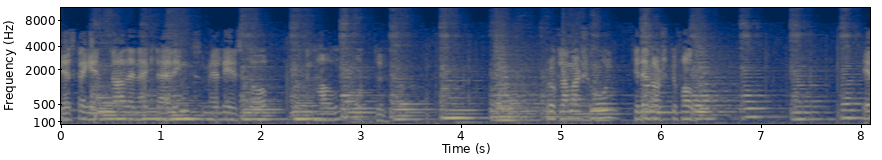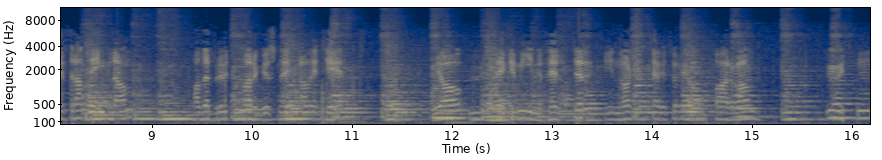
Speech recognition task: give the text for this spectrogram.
Jeg skal gjenta den erklæring som jeg leste opp klokken halv åtte. Proklamasjon til det norske folk. Etter at England hadde brutt Norges nøytralitet ved å utlegge minefelter i norsk territorialt farvann uten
